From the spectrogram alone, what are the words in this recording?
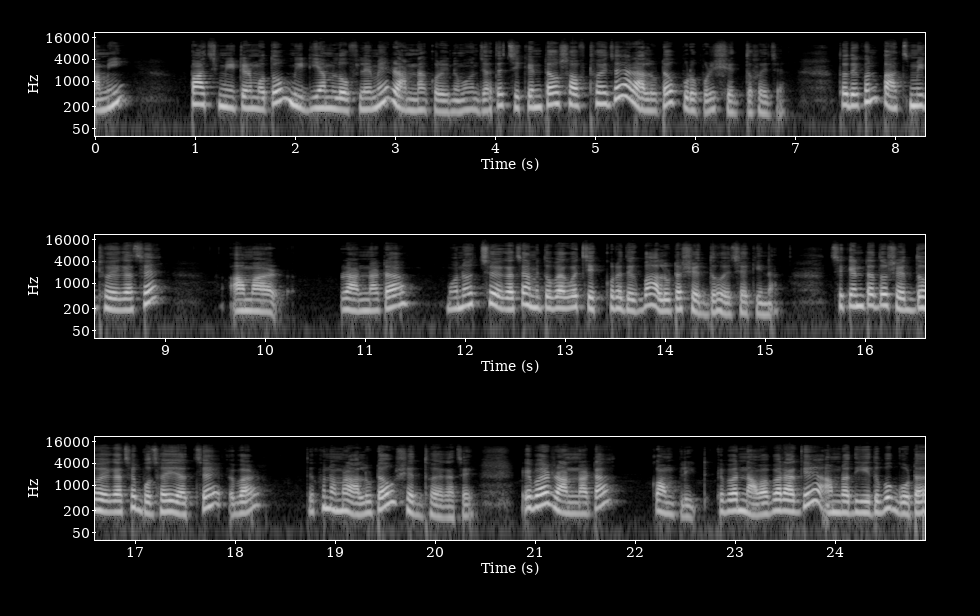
আমি পাঁচ মিনিটের মতো মিডিয়াম লো ফ্লেমে রান্না করে নেব, যাতে চিকেনটাও সফট হয়ে যায় আর আলুটাও পুরোপুরি সেদ্ধ হয়ে যায়। তো দেখুন, পাঁচ মিনিট হয়ে গেছে। আমার রান্নাটা মনে হচ্ছে হয়ে গেছে। আমি তবে একবার চেক করে দেখব আলুটা সেদ্ধ হয়েছে কি না চিকেনটা তো সেদ্ধ হয়ে গেছে, বোঝাই যাচ্ছে। এবার দেখুন, আমার আলুটাও সেদ্ধ হয়ে গেছে। এবার রান্নাটা কমপ্লিট। এবার নামাবার আগে আমরা দিয়ে দেবো গোটা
